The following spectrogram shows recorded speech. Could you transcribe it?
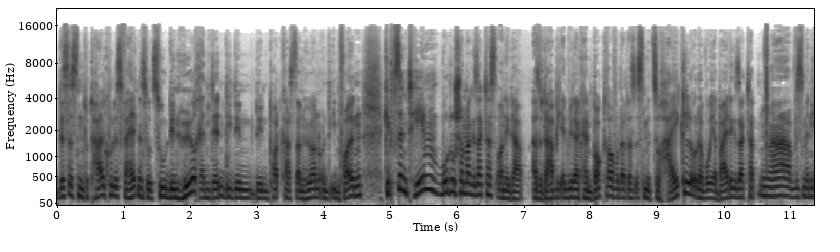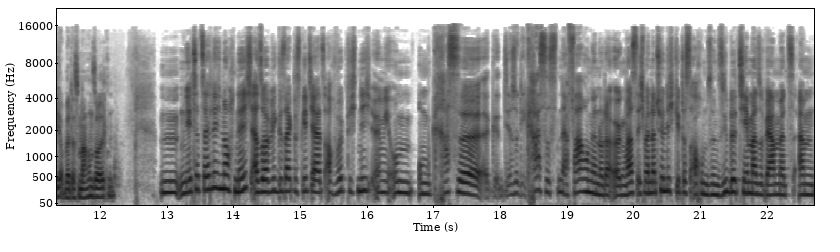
Das ist ein total cooles Verhältnis so zu den Hörenden, die den, den Podcast dann hören und ihm folgen. Gibt es denn Themen, wo du schon mal gesagt hast, oh nee, da, also da habe ich entweder keinen Bock drauf oder das ist mir zu heikel oder wo ihr beide gesagt habt, na, wissen wir nicht, ob wir das machen sollten? Mm, Nee, tatsächlich noch nicht. Also wie gesagt, es geht ja jetzt auch wirklich nicht irgendwie um, um krasse, so die krassesten Erfahrungen oder irgendwas. Ich meine, natürlich geht es auch um sensible Themen. Also wir haben jetzt ähm,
